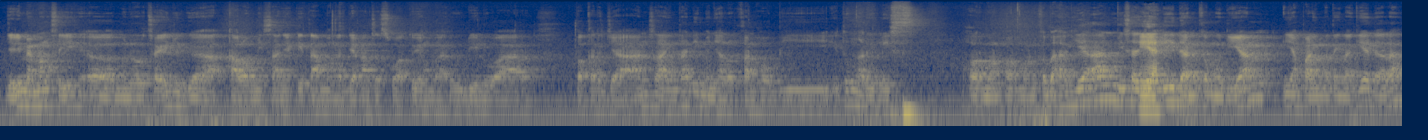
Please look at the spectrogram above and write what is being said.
Jadi memang sih eh, menurut saya juga kalau misalnya kita mengerjakan sesuatu yang baru di luar pekerjaan selain tadi menyalurkan hobi itu ngerilis hormon-hormon kebahagiaan bisa Iya. jadi dan kemudian yang paling penting lagi adalah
